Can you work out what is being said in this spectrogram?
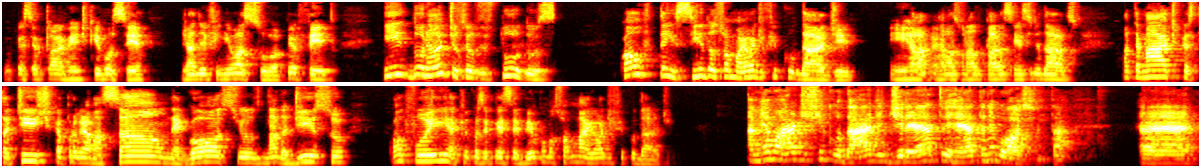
Eu percebo claramente que você já definiu a sua. Perfeito. E durante os seus estudos, qual tem sido a sua maior dificuldade em relacionado, claro, à ciência de dados? Matemática, estatística, programação, negócios, nada disso. Qual foi aquilo que você percebeu como a sua maior dificuldade? A minha maior dificuldade, direto e reto, é negócio, tá? É,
